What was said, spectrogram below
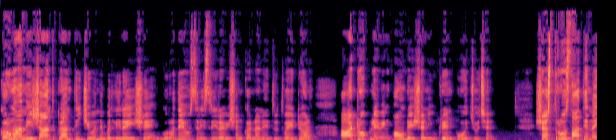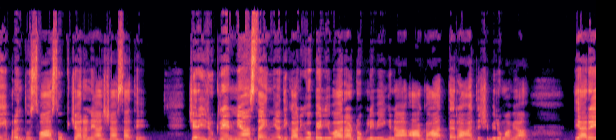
કરુણાની શાંત ક્રાંતિ જીવનને બદલી રહી છે. ગુરુદેવ શ્રી શ્રી રવિશંકરના નેતૃત્વ હેઠળ art of living foundation Ukraine પહોંચ્યું છે. શસ્ત્રો સાથે નહીં, પરંતુ શ્વાસ, ઉપચાર અને આશા સાથે. જ્યારે યુક્રેનના સૈન્ય અધિકારીઓ પહેલીવાર આર્ટ ઓફ લિવિંગના આઘાત રાહત શિબિરોમાં આવ્યા, ત્યારે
